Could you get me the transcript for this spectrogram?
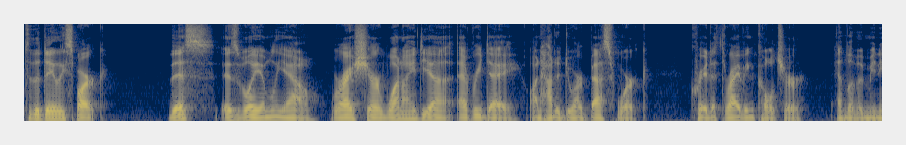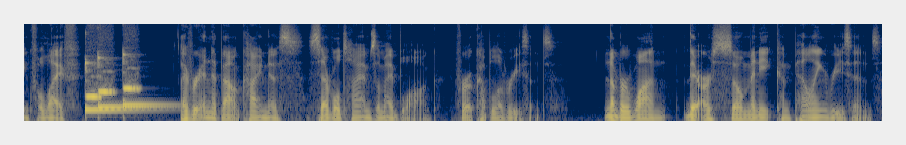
to the Daily Spark. This is William Liao, where I share one idea every day on how to do our best work, create a thriving culture, and live a meaningful life. I've written about kindness several times on my blog for a couple of reasons. Number one, there are so many compelling reasons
